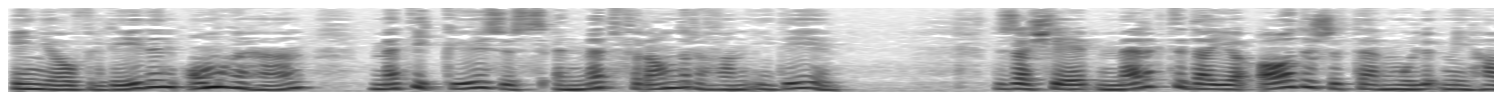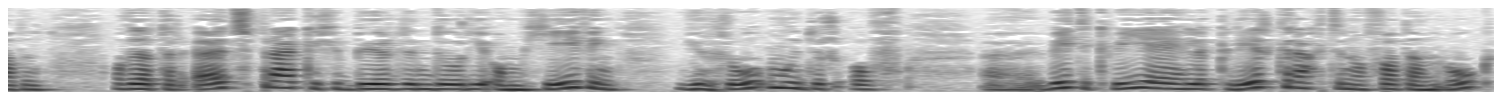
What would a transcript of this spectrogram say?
in jouw verleden omgegaan met die keuzes en met veranderen van ideeën. Dus als jij merkte dat je ouders het daar moeilijk mee hadden, of dat er uitspraken gebeurden door je omgeving, je grootmoeder of uh, weet ik wie eigenlijk, leerkrachten of wat dan ook,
